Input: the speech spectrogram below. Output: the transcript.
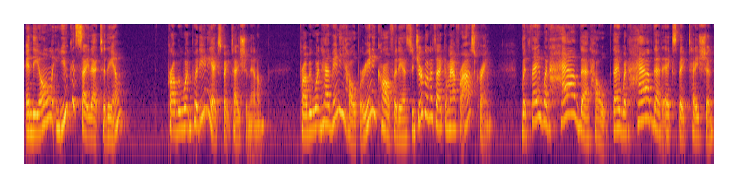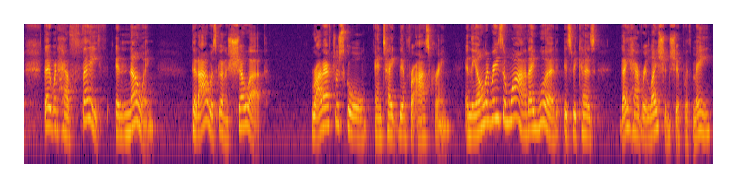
And the only you could say that to them probably wouldn't put any expectation in them. Probably wouldn't have any hope or any confidence that you're going to take them out for ice cream. But they would have that hope. They would have that expectation. They would have faith in knowing that I was going to show up right after school and take them for ice cream. And the only reason why they would is because they have relationship with me.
